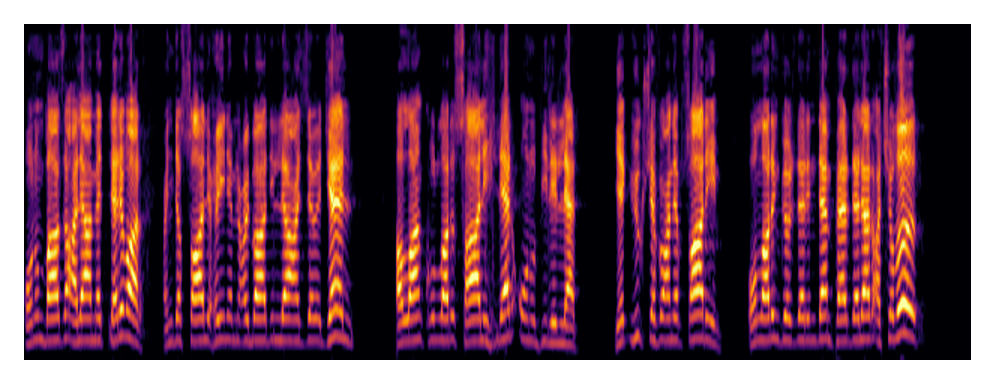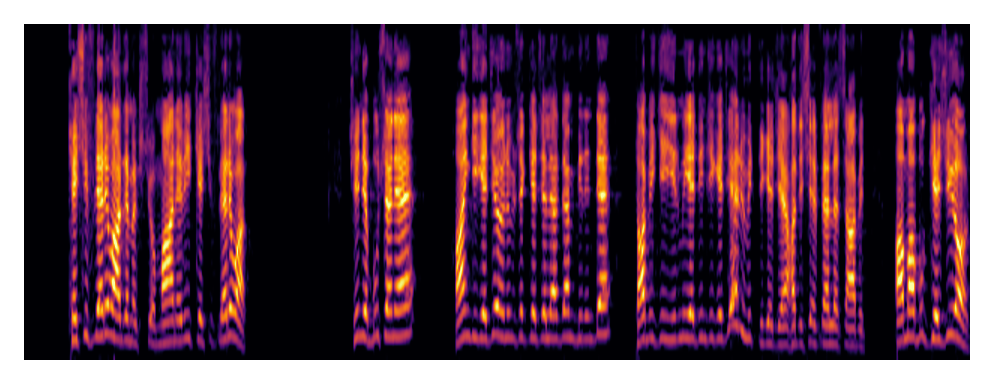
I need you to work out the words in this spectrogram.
Onun bazı alametleri var. İnde salihine min ibadillah azze ve cel. Allah'ın kulları salihler onu bilirler. Yükşefu an ebsarim. Onların gözlerinden perdeler açılır. Keşifleri var demek istiyor. Manevi keşifleri var. Şimdi bu sene hangi gece? Önümüzdeki gecelerden birinde tabii ki 27. gece en ümitli gece hadis-i şeriflerle sabit. Ama bu geziyor.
